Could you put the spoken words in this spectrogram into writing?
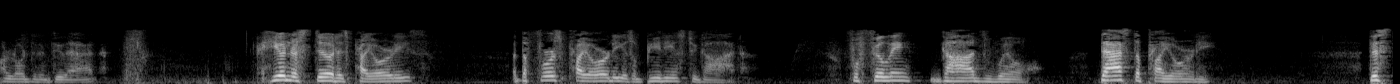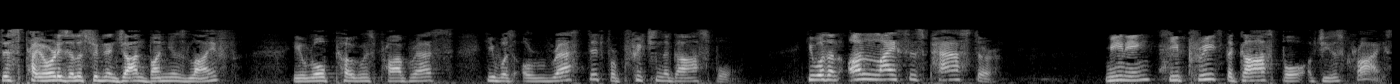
Our Lord didn't do that he understood his priorities. That the first priority is obedience to God, fulfilling God's will. That's the priority. This, this priority is illustrated in John Bunyan's life. He wrote Pilgrim's Progress. He was arrested for preaching the gospel. He was an unlicensed pastor, meaning he preached the gospel of Jesus Christ.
